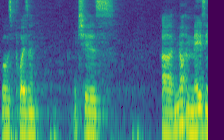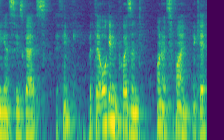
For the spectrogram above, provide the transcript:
what was poison? Which is uh, not amazing against these guys, I think. But they're all getting poisoned. Oh no, it's fine. Okay.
